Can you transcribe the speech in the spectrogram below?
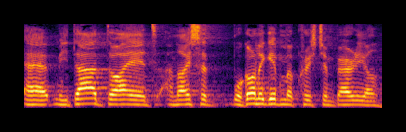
uh, my dad died, and I said, We're going to give him a Christian burial.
